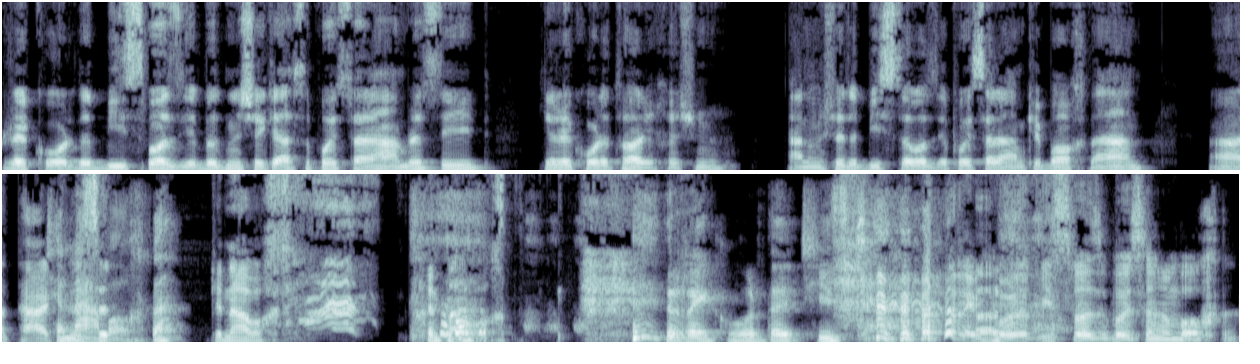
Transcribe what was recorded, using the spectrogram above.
رکورد 20 بازی بدون شکست پشت سر هم رسید. که رکورد تاریخشونه. الان شده 20 تا بازی پشت سر هم که باختن. که نباختن که نباختن که نباختن رکورد چیز رکورد 20 بازی پشت سرم باختن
